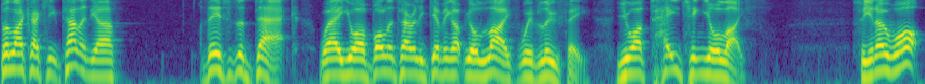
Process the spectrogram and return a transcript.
But like I keep telling you, this is a deck where you are voluntarily giving up your life with Luffy. You are taking your life. So, you know what?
